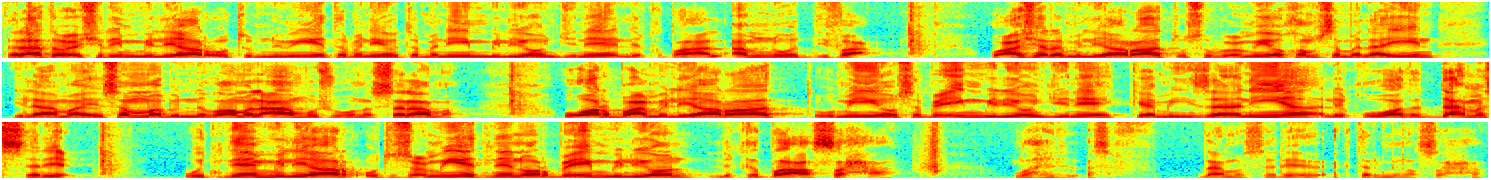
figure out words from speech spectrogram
23 مليار و888 مليون جنيه لقطاع الأمن والدفاع و10 مليارات و705 ملايين إلى ما يسمى بالنظام العام وشؤون السلامة و4 مليارات و170 مليون جنيه كميزانية لقوات الدعم السريع. و2 مليار و942 مليون لقطاع الصحة. والله للأسف الدعم السريع أكثر من الصحة.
